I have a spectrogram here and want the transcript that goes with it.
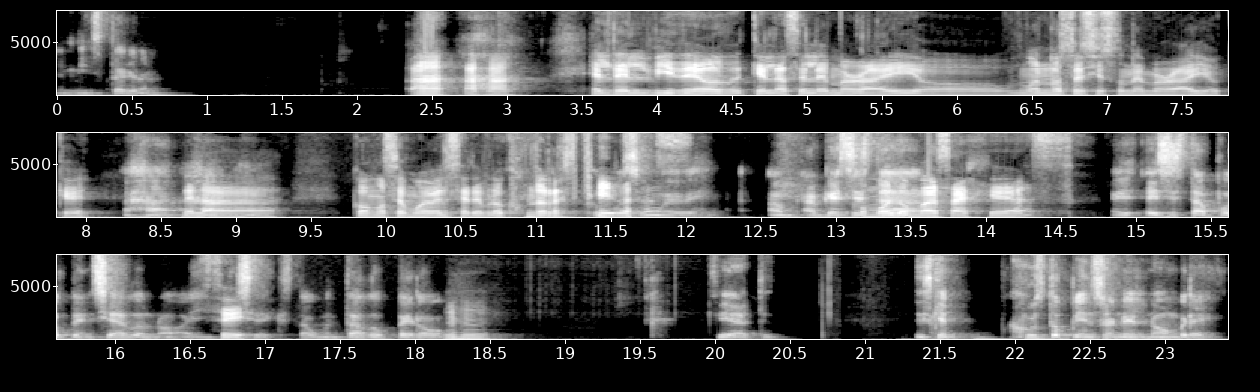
en Instagram. Ah, ajá. El del video que le hace el MRI o bueno, no sé si es un MRI o qué. Ajá. De la cómo se mueve el cerebro cuando respiras. ¿Cómo se mueve? Aunque ese ¿Cómo lo masajeas? E, ese está potenciado, ¿no? Ahí dice que está aumentado, pero fíjate. Es que justo pienso en el nombre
